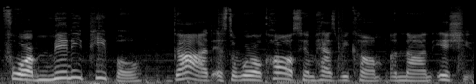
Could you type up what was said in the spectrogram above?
for many people, God, as the world calls him, has become a non issue.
